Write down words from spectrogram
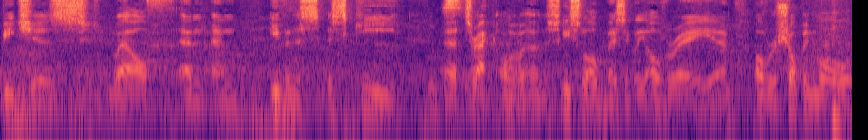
beaches, wealth, and, and even a ski uh, track over a ski slope basically over a uh, over a shopping mall.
